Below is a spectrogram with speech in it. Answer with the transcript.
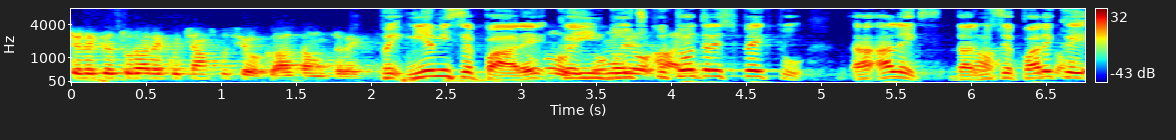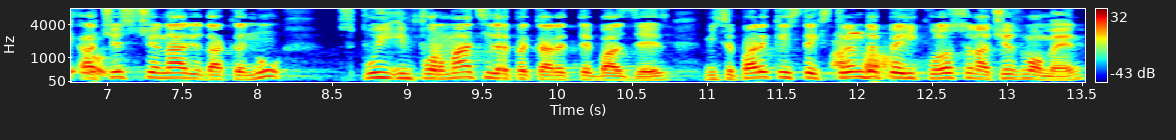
Și ce legătură are cu ce am spus eu? Că asta nu înțeleg. Păi mie mi se pare Domnul- că domnul induci cu Iohannis. tot respectul, A, Alex, dar Da, mi se pare că domnul, te rog. acest scenariu, dacă nu spui informațiile pe care te bazezi, mi se pare că este extrem Așa. de periculos în acest moment,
